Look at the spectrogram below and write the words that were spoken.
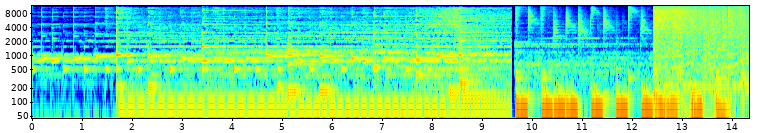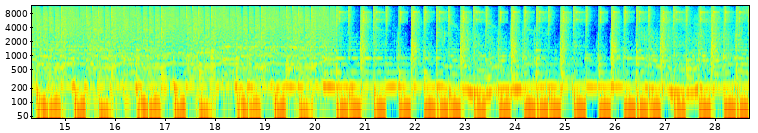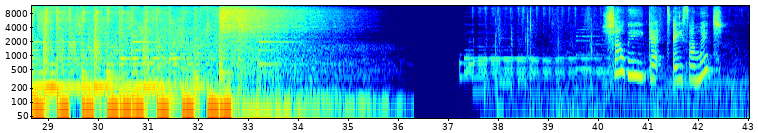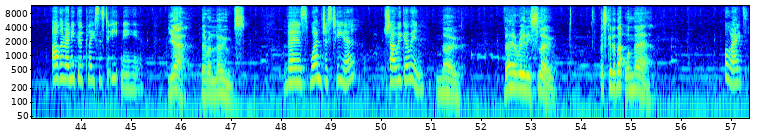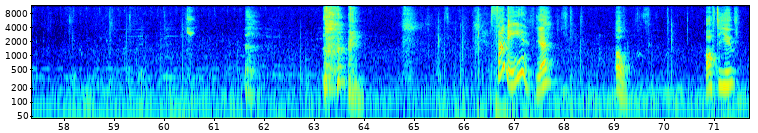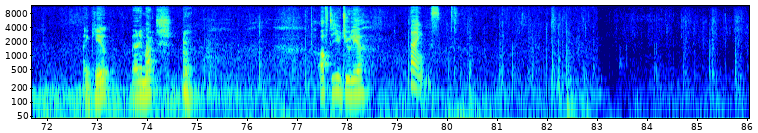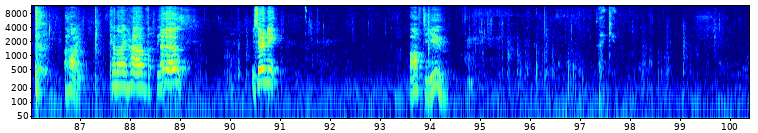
Shall we get a sandwich? Are there any good places to eat near here? Yeah, there are loads. There's one just here. Shall we go in? No, they're really slow. Let's go to that one there. All right. Sammy! Yeah? Oh. After you. Thank you very much. After you, Julia. Thanks. Hi. Can I have the... Hello. Is there any... After you. Thank you.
